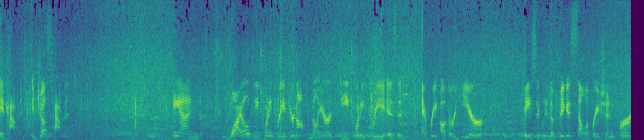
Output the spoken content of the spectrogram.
it happened, it just happened. And while D23, if you're not familiar, D23 is an every other year basically the biggest celebration for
